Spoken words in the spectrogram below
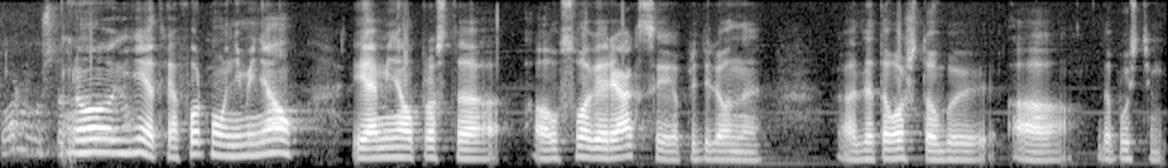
формулу, что Ну нет, я формулу не менял. Я менял просто а, условия реакции определенные а, для того, чтобы, допустим,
